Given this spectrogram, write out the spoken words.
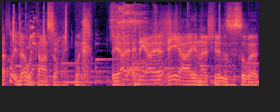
I played that one constantly. Like, the AI, the AI, AI and that shit is just so bad.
